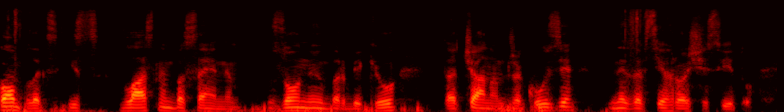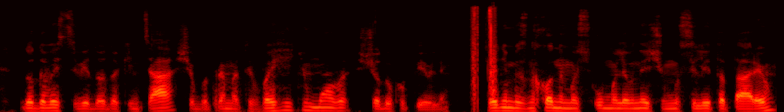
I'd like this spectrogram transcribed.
Комплекс із власним басейном, зоною барбекю та чаном джакузі не за всі гроші світу. Додивись це відео до кінця, щоб отримати вигідні умови щодо купівлі. Сьогодні ми знаходимося у мальовничому селі Татарів.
